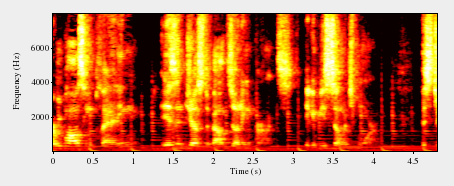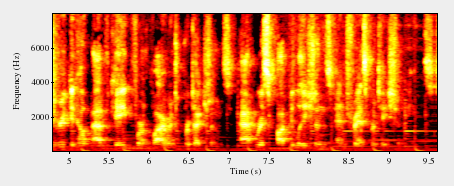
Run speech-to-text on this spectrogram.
Urban policy and planning isn't just about zoning and permits. It can be so much more. This degree can help advocate for environmental protections, at-risk populations, and transportation needs.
